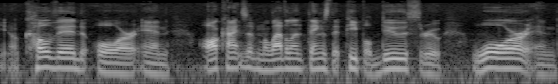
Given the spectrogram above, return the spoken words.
you know, COVID or in all kinds of malevolent things that people do through war and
